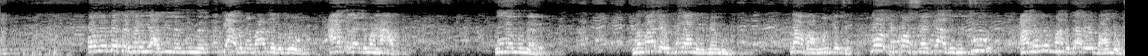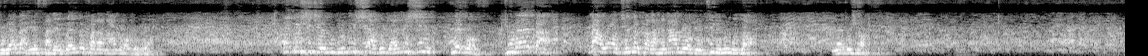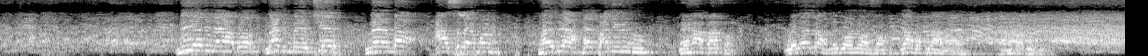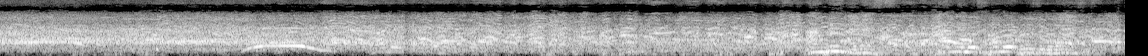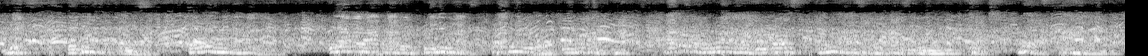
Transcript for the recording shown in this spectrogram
Onye metegoro ihe a niile m mere nke a bụ na m agadago agaraghị m haf ihe m mere. Na m ada ekwu ya na-eme m. Na-agbara m nkịtị. Nọọ bikọs na nke a dịrị tu anụ ndị mmadụ bịara ịba ndụ kwuru ebe anyị sara mgbe ndị fada na-alụ ọgụ ya ndị isi Enugu ndị isi Abuja ndị isi Lagos juru ebe a na-awa ọchụ ndị fada ha na-alụ ọgụ etiri n'ụmụdọ na bishọp n'ihe dị na ya bụ na adị m eche n'ebe asịrị ha bịa ha paliri m na ha afọ were ebe a nego onye ọzọ ya bụ plan I'm doing my best. I'm the most humble person the diocese. Yes, the truth is. Only in my. Remember last night, believers, pregnant people, we want to crack. But when we want to because I'm not asking for Christ to be church. Yes, I have.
